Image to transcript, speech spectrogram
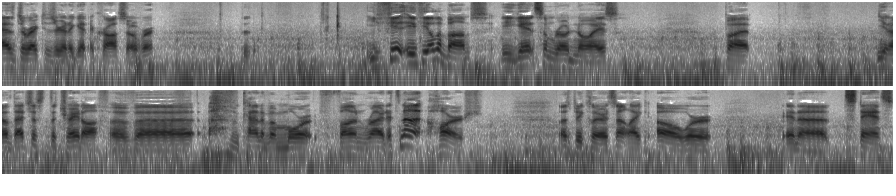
as direct as you're going to get in a crossover you feel you feel the bumps, you get some road noise, but you know that's just the trade-off of, uh, of kind of a more fun ride. It's not harsh. Let's be clear. It's not like oh we're in a stance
